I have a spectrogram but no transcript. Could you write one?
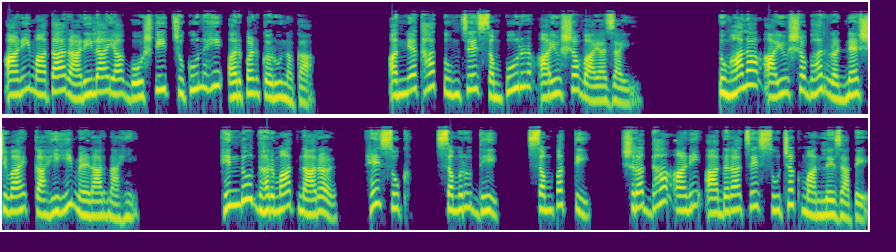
आणि माता राणीला या गोष्टी चुकूनही अर्पण करू नका. अन्यथा तुमचे संपूर्ण आयुष्य वाया जाईल. तुम्हाला आयुष्यभर रडण्याशिवाय काहीही मिळणार नाही. हिंदू धर्मात नारळ हे सुख समृद्धी संपत्ती श्रद्धा आणि आदराचे सूचक मानले जाते.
